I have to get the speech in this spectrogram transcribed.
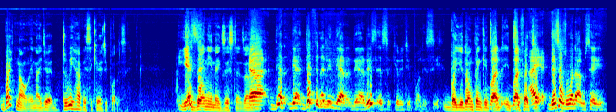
Right now in Nigeria, do we have a security policy? Yes. Is there any in existence? Uh, there, there, definitely there, there is a security policy. But you don't think it, but, it's but effective? I, this is what I'm saying.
